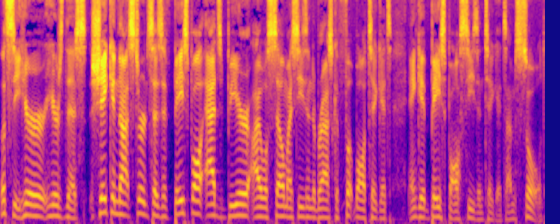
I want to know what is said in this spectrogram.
let's see. Here here's this. Shaken not stirred says if baseball adds beer i will sell my season nebraska football tickets and get baseball season tickets. I'm sold.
